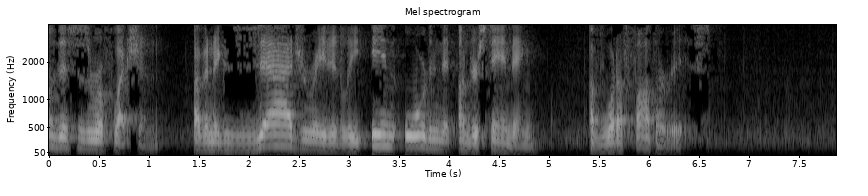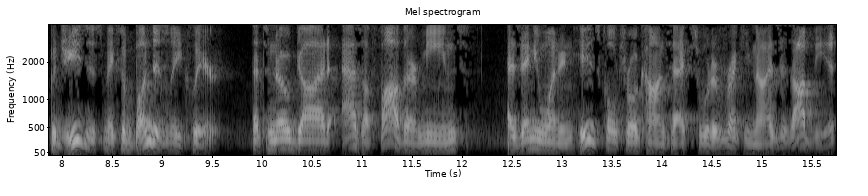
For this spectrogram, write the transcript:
of this is a reflection of an exaggeratedly inordinate understanding of what a father is. But Jesus makes abundantly clear that to know God as a father means as anyone in his cultural context would have recognized as obvious,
